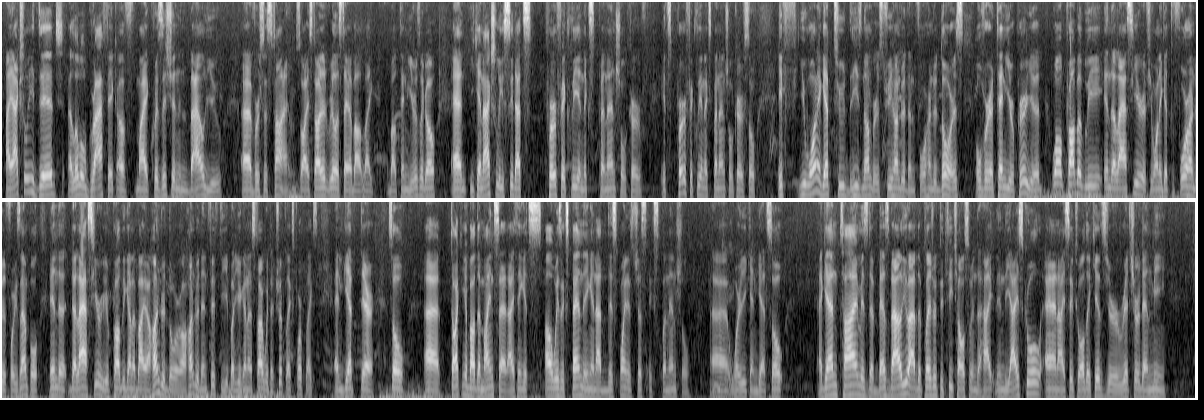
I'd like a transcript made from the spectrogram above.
I actually did a little graphic of my acquisition in value uh, versus time. So I started real estate about like about 10 years ago, and you can actually see that's perfectly an exponential curve. It's perfectly an exponential curve. So if you want to get to these numbers, 300 and 400 doors over a 10 year period, well, probably in the last year, if you want to get to 400, for example, in the, the last year, you're probably going to buy a 100 door or 150, but you're going to start with a triplex, fourplex, and get there. So uh, talking about the mindset, I think it's always expanding, and at this point, it's just exponential uh, where you can get. So, again, time is the best value. I have the pleasure to teach also in the high in the high school, and I say to all the kids, "You're richer than me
